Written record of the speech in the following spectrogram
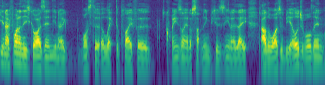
you know, if one of these guys then you know wants to elect to play for Queensland or something because you know they otherwise would be eligible, then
